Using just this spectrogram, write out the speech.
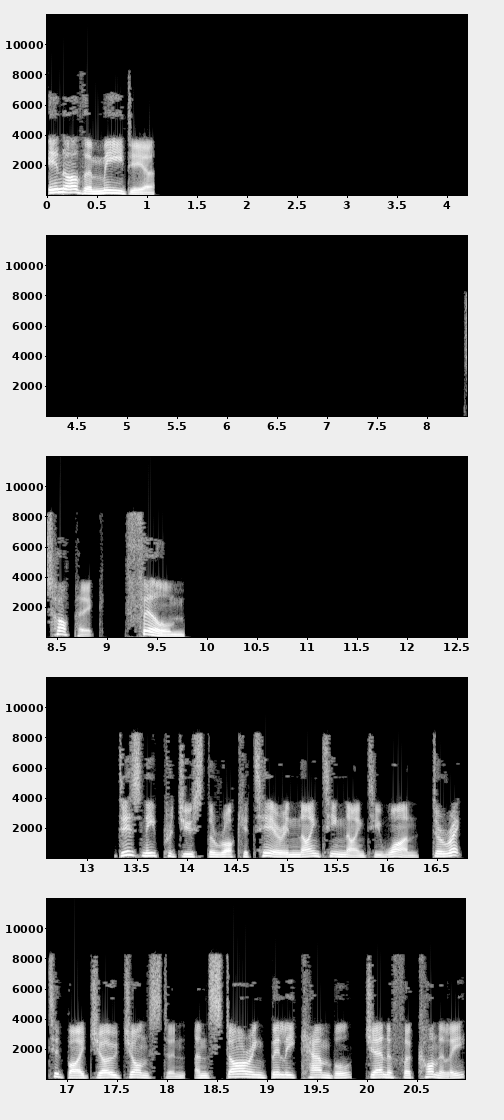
In other media Topic: Film Disney produced The Rocketeer in 1991, directed by Joe Johnston, and starring Billy Campbell, Jennifer Connelly,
